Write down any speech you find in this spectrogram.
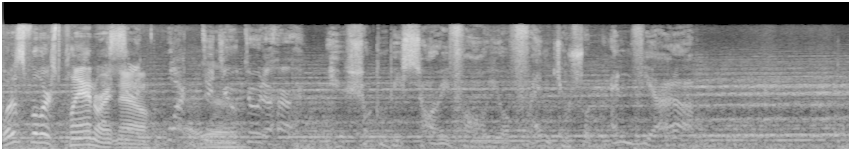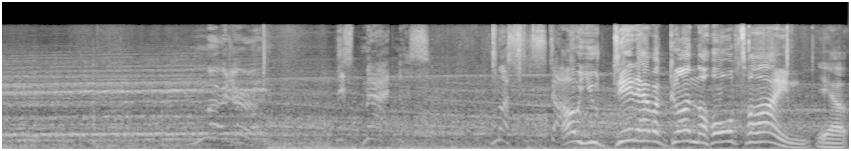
What is Fuller's plan right now? What did you do to her? You shouldn't be sorry for your friend. You should envy her. Murderer! This madness must stop. Oh, you did have a gun the whole time. Yep.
